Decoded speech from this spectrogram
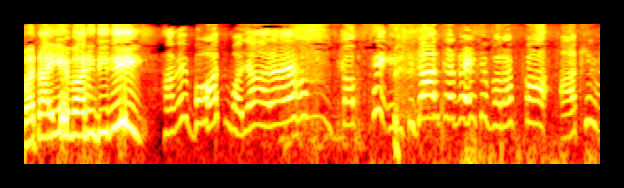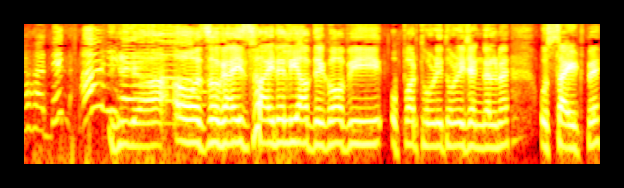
बताइए हिमानी दीदी। हमें बहुत मज़ा आ रहा है। हम कब से इंतज़ार कर रहे थे बर्फ़ का आखिर वह दिन आ ही गया। सो गाइस फाइनली आप देखो अभी ऊपर थोड़ी थोड़ी जंगल में उस साइड पे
